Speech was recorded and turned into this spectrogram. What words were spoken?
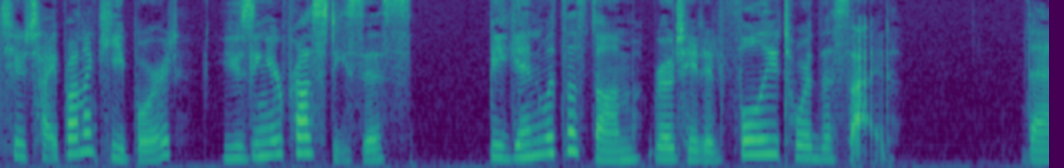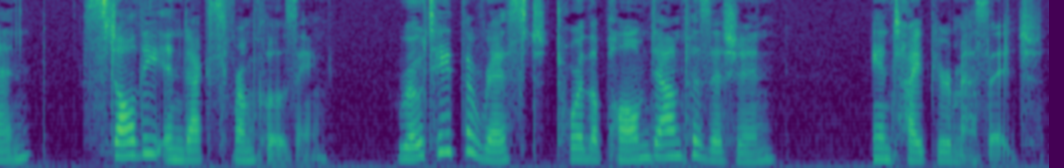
To type on a keyboard using your prosthesis, begin with the thumb rotated fully toward the side. Then, stall the index from closing. Rotate the wrist toward the palm down position and type your message.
